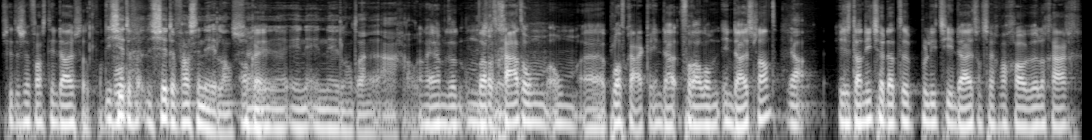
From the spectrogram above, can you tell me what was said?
zitten ze vast in Duitsland? Want Die voor- zitten, die zitten vast in Nederland. Ze Oké. zijn in, in, in Nederland eh, aangehouden. Oké, omdat, omdat het gaat om, om eh, plofkraken, in Du- vooral om, in Duitsland. Ja. Is het dan niet zo dat de politie in Duitsland zegt van, goh, we willen graag...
